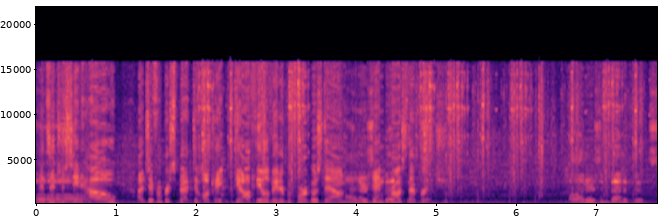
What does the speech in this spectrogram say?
It's oh. interesting Oh. how a different perspective. Okay, get off the elevator before it goes down Honors and and cross that bridge. Honors and benefits.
